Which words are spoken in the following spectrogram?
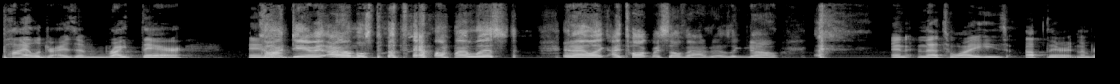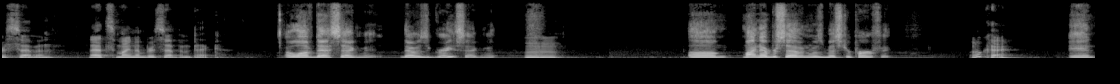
pile drives him right there. And god damn it. I almost put that on my list. And I like I talked myself out of it. I was like, no. and and that's why he's up there at number seven. That's my number seven pick. I love that segment. That was a great segment. hmm Um, my number seven was Mr. Perfect. Okay. And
